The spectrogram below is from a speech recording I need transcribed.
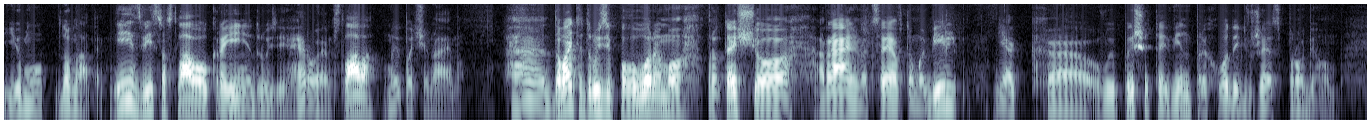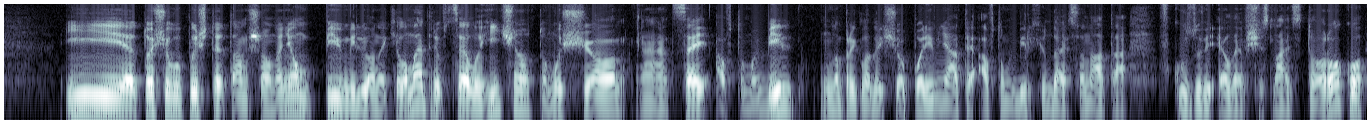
йому донати. І, звісно, слава Україні, друзі! Героям слава! Ми починаємо. Е, Давайте, друзі, поговоримо про те, що реально цей автомобіль, як е, ви пишете, він приходить вже з пробігом. І то, що ви пишете, там, що на ньому півмільйона кілометрів, це логічно, тому що е, цей автомобіль, ну, наприклад, якщо порівняти автомобіль Hyundai Sonata в кузові LF 16 року,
